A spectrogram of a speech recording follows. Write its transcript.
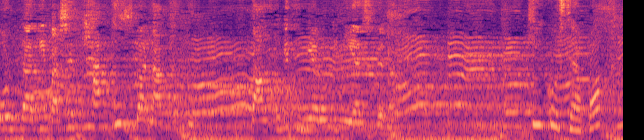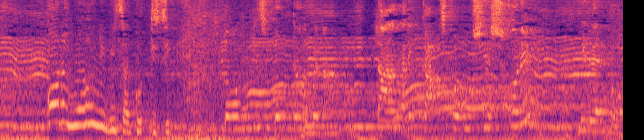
ওর দাদি বাসায় থাকুক বা না থাকুক কাল থেকে তুমি আর ওকে নিয়ে আসবে না। কি করছে আপা? করো আমি এখনই বিচার করতেছি। তোমাকে কিছু করতে হবে না। তাড়াতাড়ি কাজকর্ম শেষ করে বিদায় হোক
